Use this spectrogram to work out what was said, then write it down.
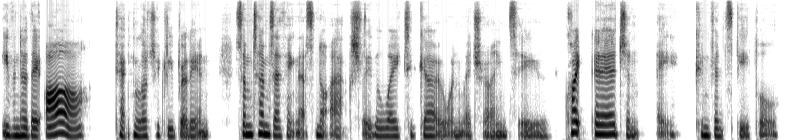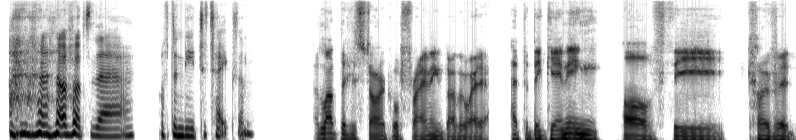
even though they are technologically brilliant. Sometimes I think that's not actually the way to go when we're trying to quite urgently convince people of their of the need to take them. I love the historical framing, by the way. At the beginning of the COVID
